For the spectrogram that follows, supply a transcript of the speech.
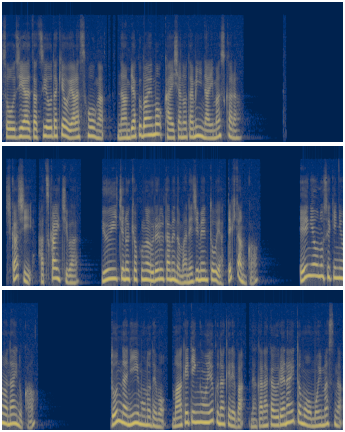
掃除や雑用だけをやらす方が何百倍も会社のためになりますから。しかし、廿日市は、雄一の曲が売れるためのマネジメントをやってきたのか？営業の責任はないのか？どんなにいいものでもマーケティングが良くなければなかなか売れないとも思いますが、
